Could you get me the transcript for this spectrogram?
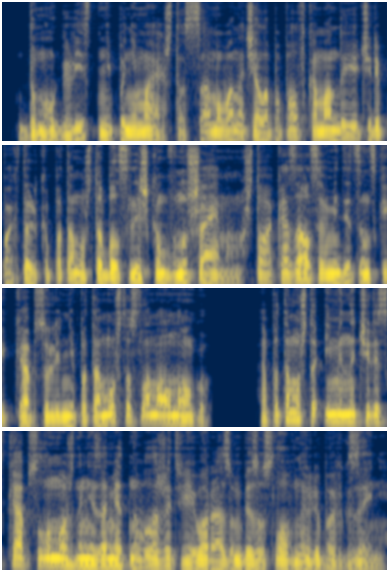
— думал Глист, не понимая, что с самого начала попал в команду ее черепах только потому, что был слишком внушаемым, что оказался в медицинской капсуле не потому, что сломал ногу, а потому что именно через капсулу можно незаметно вложить в его разум безусловную любовь к Зене.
